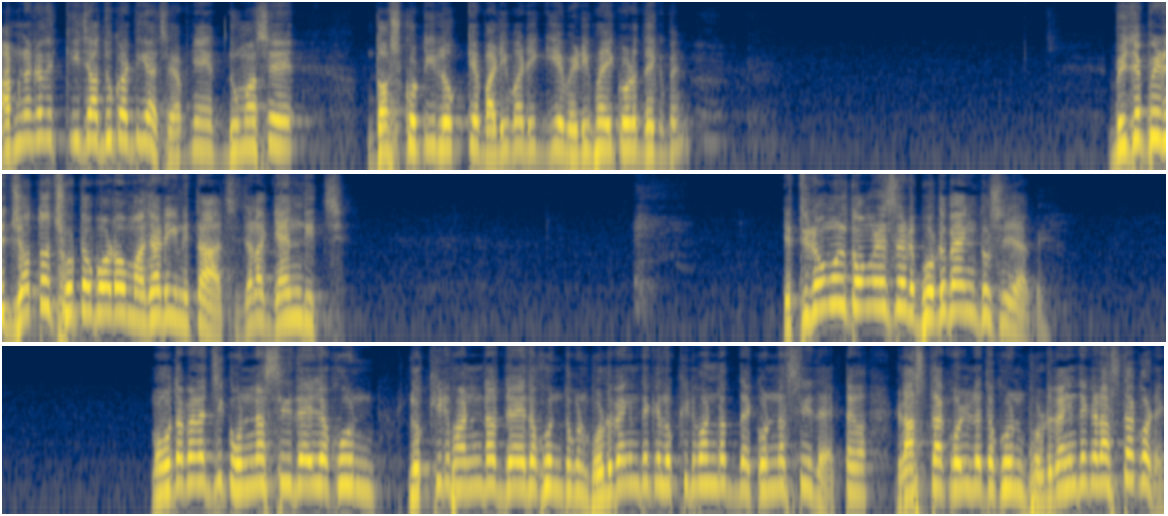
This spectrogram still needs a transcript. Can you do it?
আপনার কাছে কি জাদুকাঠি আছে? আপনি দু মাসে দশ কোটি লোককে বাড়ি বাড়ি গিয়ে ভেরিফাই করে দেখবেন। বিজেপির যত ছোট বড় মাঝারি নেতা আছে, যারা জ্ঞান দিচ্ছে তৃণমূল কংগ্রেসের ভোট ব্যাংক ধসে যাবে। মমতা ব্যানার্জি কন্যাশ্রী দেয় যখন, লক্ষ্মীর ভান্ডার দেয় তখন তখন ভোট ব্যাংক থেকে লক্ষ্মীর ভান্ডার দেয়, কন্যাশ্রী দেয়। একটা রাস্তা করলে তখন ভোট ব্যাংক থেকে রাস্তা করে।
